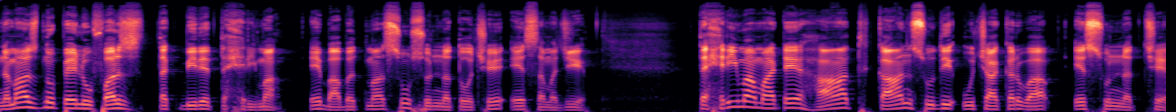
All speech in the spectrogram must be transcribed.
નમાઝનું પહેલું ફર્ઝ તકબીરે તહેરીમા, એ બાબતમાં શું સુન્નતો છે એ સમજીએ. તહેરીમા માટે હાથ કાન સુધી ઊંચા કરવા એ સુન્નત છે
